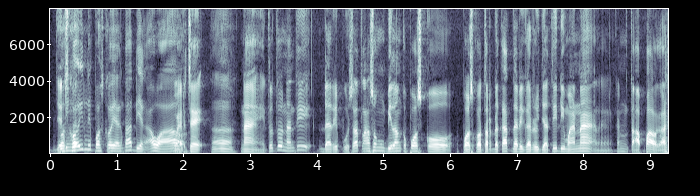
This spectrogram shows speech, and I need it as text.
Posko nggak- ini posko yang tadi yang awal. WRC. Heeh. Nah, itu tuh nanti dari pusat langsung bilang ke posko. Posko terdekat dari Garuda Jati di mana? Kan tak apal kan.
